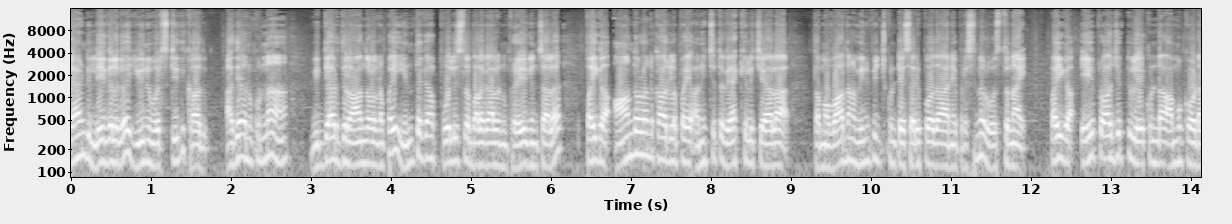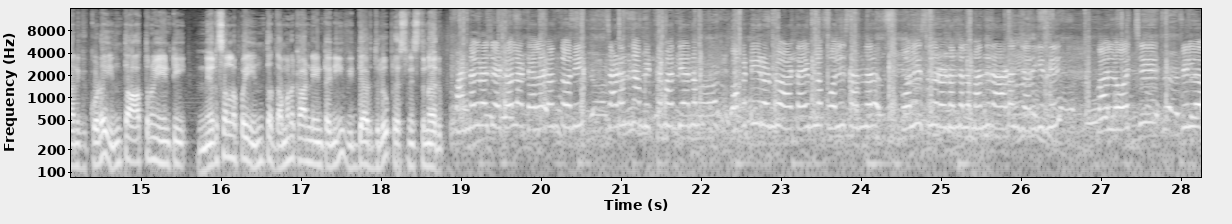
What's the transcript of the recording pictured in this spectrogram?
ల్యాండ్ లీగల్గా యూనివర్సిటీది కాదు. అదే అనుకున్నా విద్యార్థుల ఆందోళనపై ఇంతగా పోలీసుల బలగాలను ప్రయోగించాలా? పైగా ఆందోళనకారులపై అనిశ్చిత వ్యాఖ్యలు చేయాలా? తమ వాదన వినిపించుకుంటే సరిపోదా అనే ప్రశ్నలు వస్తున్నాయి. పైగా ఏ ప్రాజెక్టు లేకుండా అమ్ముకోవడానికి కూడా ఇంత ఆత్రం ఏంటి? నిరసనలపై ఇంత దమనకాండ ఏంటని విద్యార్థులు ప్రశ్నిస్తున్నారు. పండగ రోజు ఎటోళ్ళు వెళ్ళడంతో సడన్గా మిట్ట మధ్యాహ్నం ఒకటి రెండు ఆ టైంలో పోలీస్ అందరూ పోలీసులు రెండు వందల మంది రావడం జరిగింది. వాళ్ళు వచ్చి వీళ్ళు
